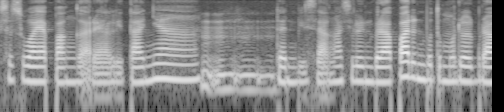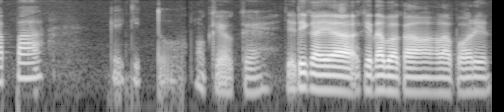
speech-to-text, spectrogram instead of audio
sesuai apa enggak realitanya Mm, mm, mm, mm. dan bisa ngasilin berapa dan butuh modal berapa kayak gitu. Oke oke. Jadi kayak kita bakal laporin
